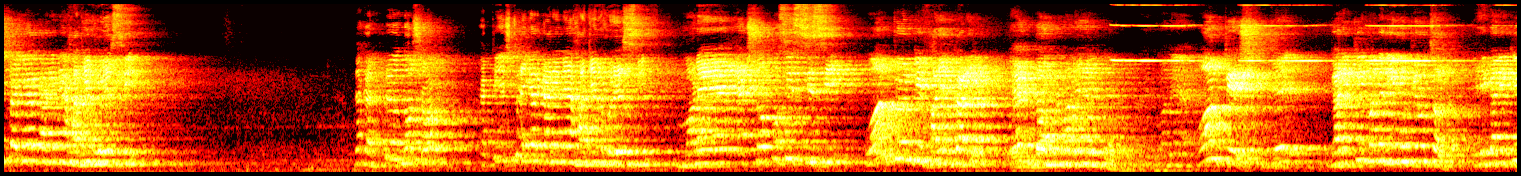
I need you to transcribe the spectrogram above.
স্ট্রাইকার গাড়ি নিয়ে হাজির হয়েছি। দেখেন, প্রিয় দর্শক, একটি স্ট্রাইকার গাড়ি নিয়ে হাজির হয়েছি। মানে একশো পঁচিশ সিসি ওয়ান টোয়েন্টি ফাইভ গাড়ি একদম মানে মানে অন টেস্ট যে গাড়িটি মানে রিমোটেও চলে এই গাড়িটি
